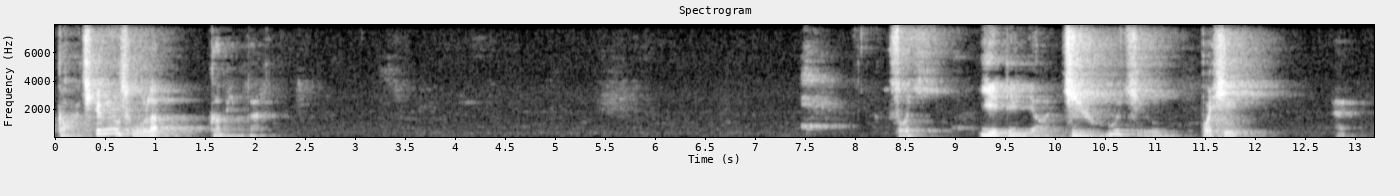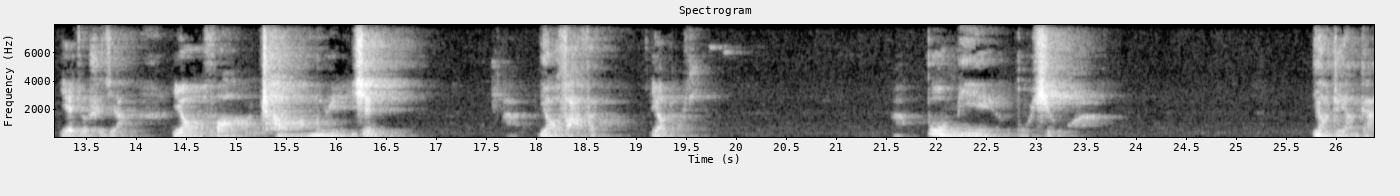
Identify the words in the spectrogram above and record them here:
搞清楚了、搞明白了，所以一定要久久不息，也就是讲，要发长远心，要发奋，要努力，不眠不休啊！要这样干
